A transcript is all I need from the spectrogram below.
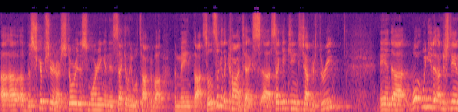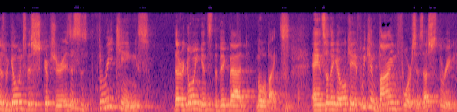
uh, of the scripture and our story this morning. And then, secondly, we'll talk about the main thought. So let's look at the context. Uh, 2 Kings chapter 3. And uh, what we need to understand as we go into this scripture is this is three kings that are going against the big bad Moabites. And so they go, okay, if we combine forces, us three,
